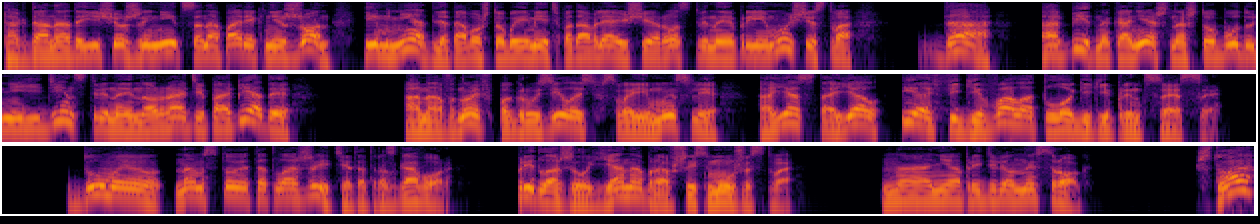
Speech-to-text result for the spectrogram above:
Тогда надо еще жениться на паре княжон, и мне для того, чтобы иметь подавляющее родственное преимущество... Да, обидно, конечно, что буду не единственной, но ради победы... Она вновь погрузилась в свои мысли, а я стоял и офигевал от логики принцессы. «Думаю, нам стоит отложить этот разговор», — предложил я, набравшись мужества. «На неопределенный срок». «Что?»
